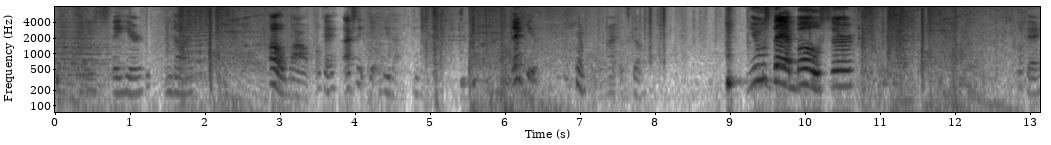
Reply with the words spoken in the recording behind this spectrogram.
I can just stay here and die. Oh wow. Okay. Actually, yeah, do that. Do that. Thank you. Yeah. All right, let's go. Use that bow, sir. Okay.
